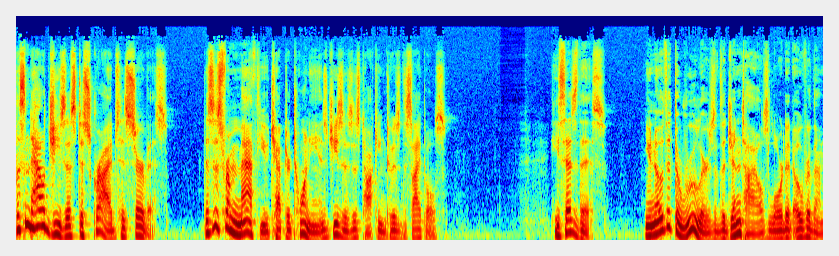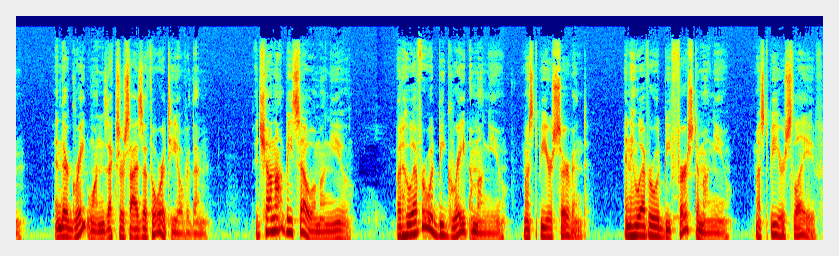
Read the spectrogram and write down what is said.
Listen to how Jesus describes his service. This is from Matthew chapter 20 as Jesus is talking to his disciples. He says this You know that the rulers of the Gentiles lord it over them, and their great ones exercise authority over them. It shall not be so among you. But whoever would be great among you must be your servant, and whoever would be first among you must be your slave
